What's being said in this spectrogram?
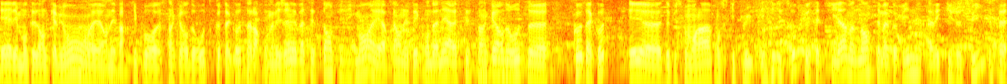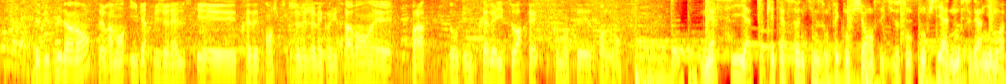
Et elle est montée dans le camion et on est parti pour 5 heures de route côte à côte, alors qu'on n'avait jamais passé de temps physiquement. Et après, on était condamné à rester 5 heures de route côte à côte. Et euh, depuis ce moment-là, on se quitte plus. il se trouve que cette fille-là, maintenant, c'est ma copine avec qui je suis depuis plus d'un an. C'est vraiment hyper fusionnel, ce qui est très étrange parce que j'avais jamais connu ça avant. Et voilà, donc une très belle histoire qui a commencé étrangement. Merci à toutes les personnes qui nous ont fait confiance et qui se sont confiées à nous ces derniers mois.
